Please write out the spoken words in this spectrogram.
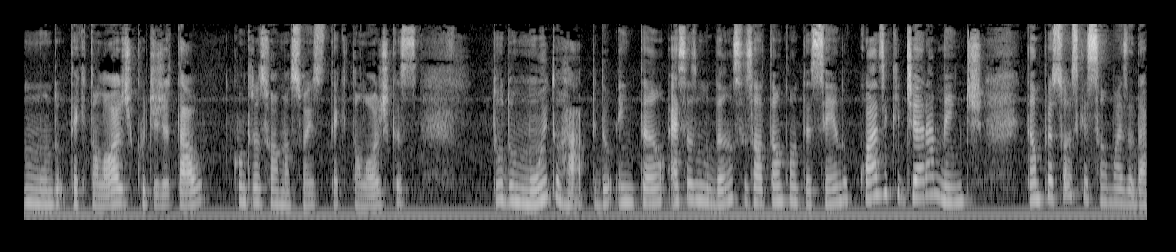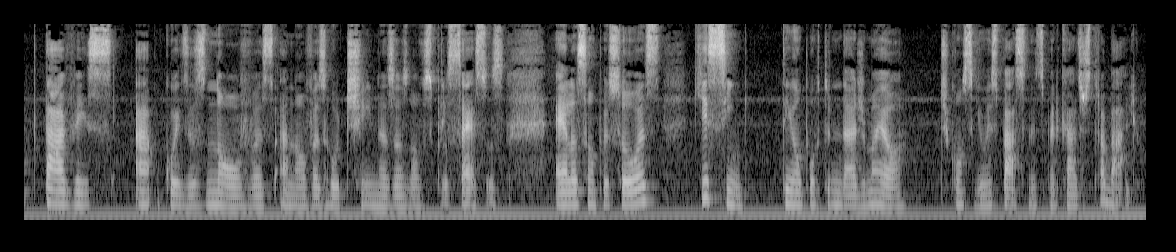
um mundo tecnológico, digital, com transformações tecnológicas, tudo muito rápido. Então, essas mudanças estão acontecendo quase que diariamente. Então, pessoas que são mais adaptáveis a coisas novas, a novas rotinas, aos novos processos, elas são pessoas que sim têm a oportunidade maior de conseguir um espaço nesse mercado de trabalho.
